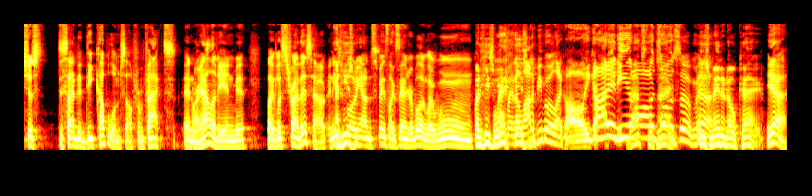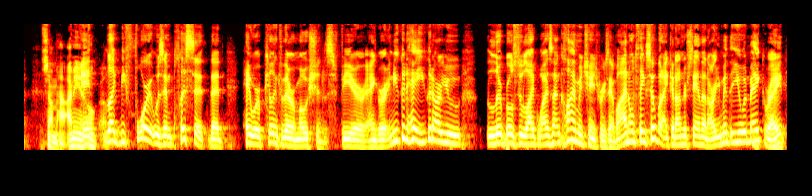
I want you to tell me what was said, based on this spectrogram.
just decided to decouple himself from facts and reality and be like, let's try this out. And he's, And he's- floating out in space like Sandra Bullock, like, boom. But he's boom. and a lot of people are like, oh, he got it. He, That's oh, it's thing. awesome. Yeah. He's made it okay yeah. somehow. I mean, And oh, like before, it was implicit that hey, we're appealing to their emotions, fear, anger, and you could hey, you could argue liberals do likewise on climate change, for example. I don't think so, but I could understand that argument that you would make, mm-hmm. right?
